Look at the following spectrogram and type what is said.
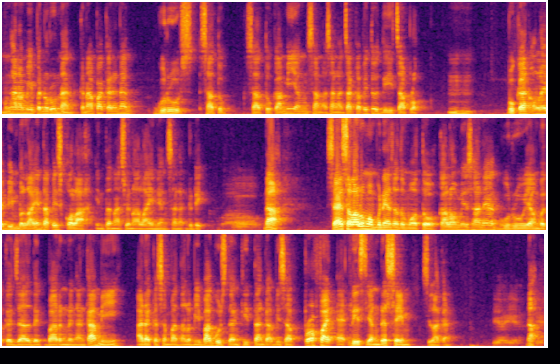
mengalami penurunan. Kenapa? Karena guru satu satu kami yang sangat-sangat cakep itu dicaplok. Mhm. Bukan oleh bimbel lain, tapi sekolah internasional lain yang sangat gede. Wow. Nah, saya selalu mempunyai satu moto. Kalau misalnya guru yang bekerja de- bareng dengan kami ada kesempatan lebih bagus dan kita nggak bisa provide at least yang the same, silakan. Iya iya. Nah, iya.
